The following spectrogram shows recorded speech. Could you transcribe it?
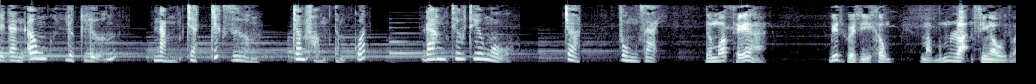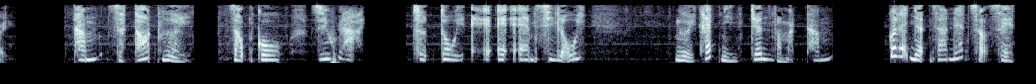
người đàn ông lực lưỡng nằm chặt chiếc giường trong phòng tẩm quất, đang thiêu thiêu ngủ, chợt vùng dậy. Đâm óp thế à? Biết huyệt gì không mà bấm loạn xì ngầu vậy? Thắm giật thót người, giọng cô díu lại. Tôi, e, e, em xin lỗi. Người khách nhìn chân vào mặt Thắm, có lẽ nhận ra nét sợ sệt,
